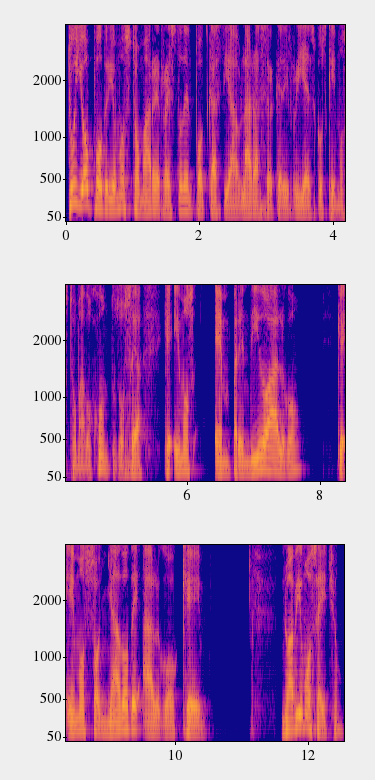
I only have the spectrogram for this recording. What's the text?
Tú y yo podríamos tomar el resto del podcast y hablar acerca de riesgos que hemos tomado juntos. O sea, que hemos emprendido algo, que hemos soñado de algo que no habíamos hecho,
